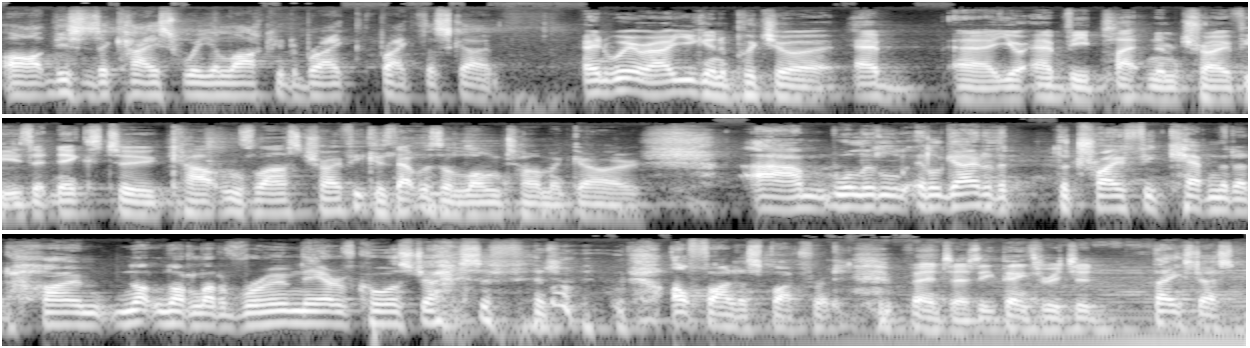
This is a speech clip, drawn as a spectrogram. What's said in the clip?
oh, this is a case where you're likely to break break the scope. And where are you going to put your ab, uh, your AbbVie Platinum trophy? Is it next to Carlton's last trophy? Because that was a long time ago. Um, well, it'll it'll go to the, the trophy cabinet at home. Not not a lot of room there, of course, Joseph. I'll find a spot for it. Fantastic. Thanks, Richard. Thanks, Joseph.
